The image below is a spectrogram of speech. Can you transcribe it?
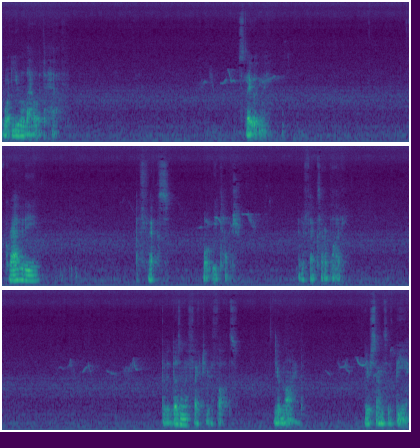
what you allow it to have. Stay with me. Gravity affects what we touch. It affects our body. But it doesn't affect your thoughts, your mind, your sense of being,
